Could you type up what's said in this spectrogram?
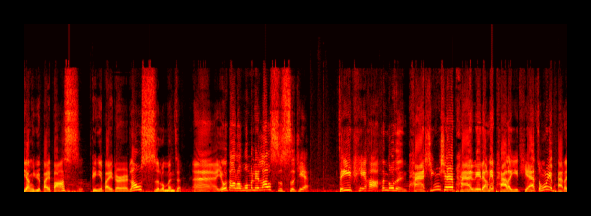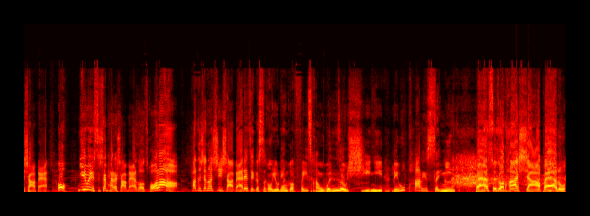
洋芋摆巴适，给你摆点儿老实龙门阵。哎，又到了我们的老实时间。这一刻哈，很多人盼星星、盼月亮的盼了一天，终于盼到下班。哦，你以为是想盼到下班嗦？错了，他只想到起下班的这个时候，有两个非常温柔细腻、溜趴的声音 伴随着他下班路，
